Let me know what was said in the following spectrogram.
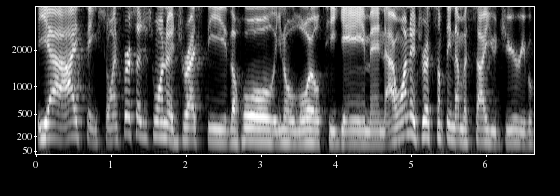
Yeah, I think so. And first, I just want to address the the whole you know loyalty game, and I want to address something that Masai Ujiri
